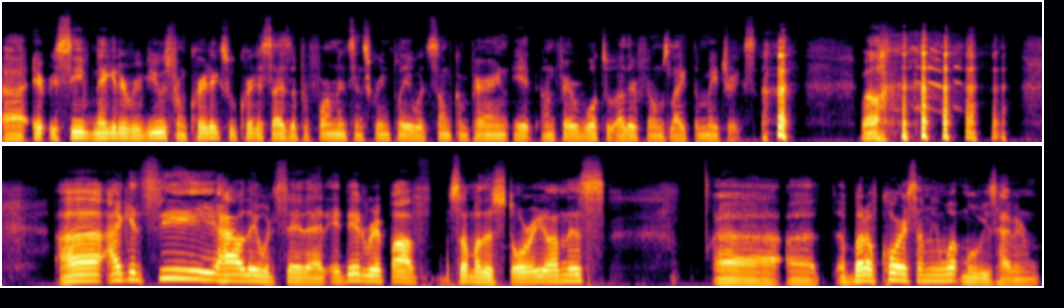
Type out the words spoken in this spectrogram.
Uh, it received negative reviews from critics who criticized the performance and screenplay, with some comparing it unfavorable to other films like The Matrix. well, Uh, I can see how they would say that. It did rip off some of the story on this. Uh, uh, but of course, I mean, what movies haven't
